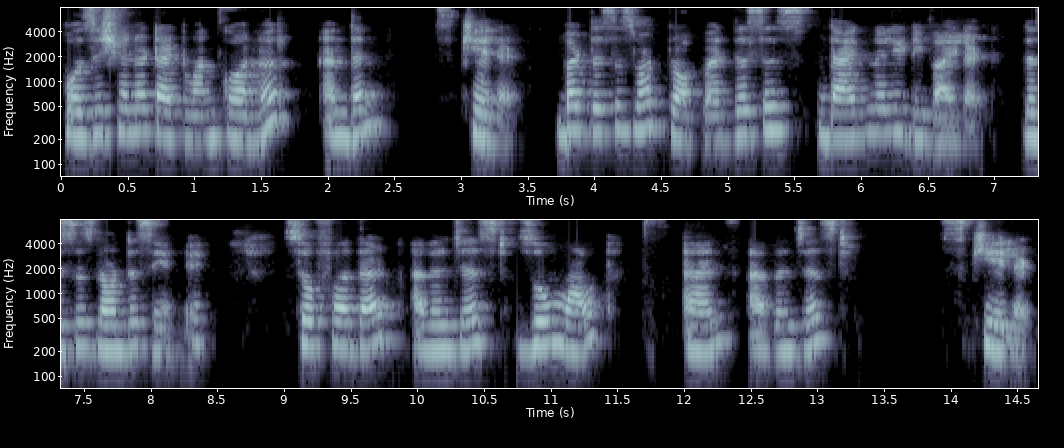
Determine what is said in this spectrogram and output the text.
position it at one corner and then scale it. But this is not proper. This is diagonally divided. This is not the same way. So for that, I will just zoom out and I will just scale it.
